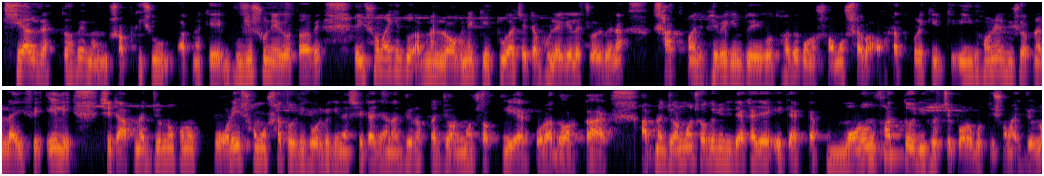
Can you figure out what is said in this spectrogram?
খেয়াল রাখতে হবে এবং সবকিছু আপনাকে বুঝে শুনে এগোতে হবে। এই সময় কিন্তু আপনার লগ্নে কেতু আছে, এটা ভুলে গেলে চলবে। না। সাত পাঁচ ভেবে কিন্তু এগোতে হবে, কোনো সমস্যা বা হঠাৎ করে এই ধরনের বিষয় আপনার লাইফে এলে সেটা আপনার জন্য কোনো পরে সমস্যা তৈরি করবে কিনা সেটা জানার জন্য আপনার জন্মছক ক্লিয়ার করা দরকার। আপনার জন্মছকে যদি দেখা যায় এটা একটা মরণ ফাঁদ তৈরি হচ্ছে পরবর্তী সময়ের জন্য,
